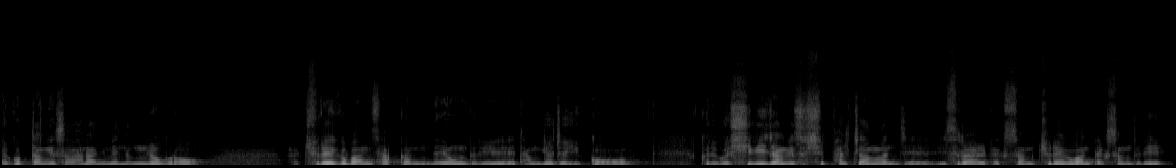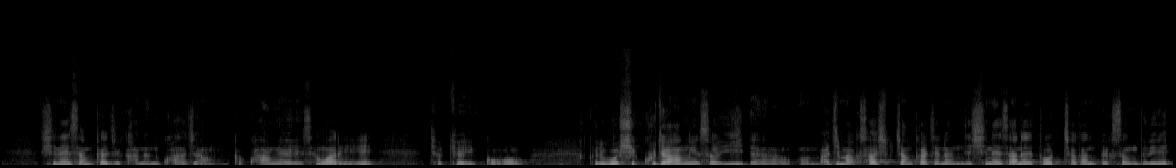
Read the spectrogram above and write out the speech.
애굽 땅에서 하나님의 능력으로 출애굽한 사건 내용들이 담겨져 있고 그리고 12장에서 18장은 이제 이스라엘 백성 출애굽한 백성들이 시내산까지 가는 과정, 그러니까 광야의 생활이 적혀 있고 그리고 19장에서 이, 어, 마지막 40장까지는 이제 시내산에 도착한 백성들이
